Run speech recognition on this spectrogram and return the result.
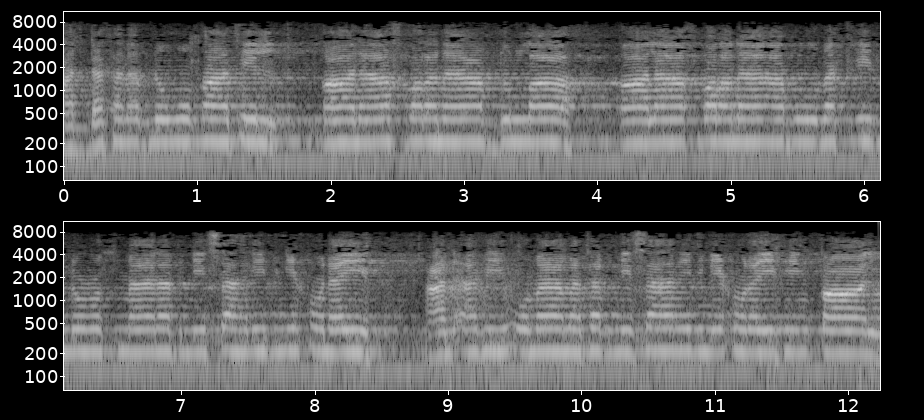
حدثنا ابن مقاتل. قال أخبرنا عبد الله. قال أخبرنا أبو بكر بن عثمان بن سهل بن حنيف عن أبي أمامة بن سهل بن حنيف قال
